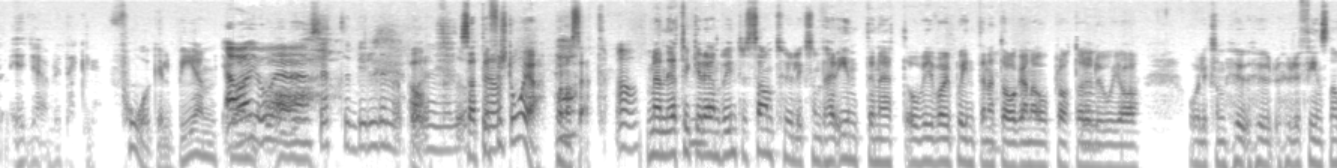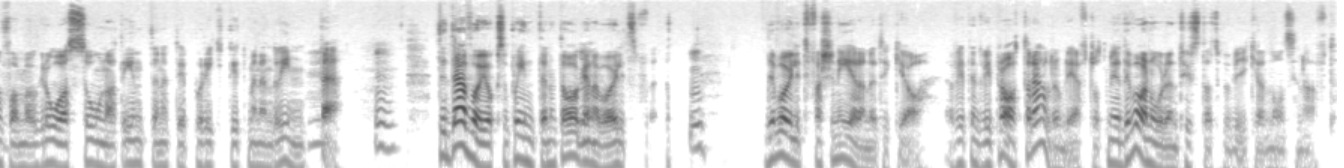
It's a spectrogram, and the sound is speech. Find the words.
Den är jävligt äcklig. Fågelben. Ja, en- jo, jag har Ah. sett bilderna på Ja, den. och Så att det ja. förstår jag på något sätt. Men jag tycker det är ändå intressant hur liksom det här internet och vi var ju på internetdagarna och pratade Mm. du och jag. Och liksom hur, hur, hur det finns någon form av gråzon och att internet är på riktigt men ändå inte. Mm. Det där var ju också på internetdagarna var ju lite Mm. Det var ju lite fascinerande tycker jag. Jag vet inte, vi pratade aldrig om det efteråt men det var nog den tystaste publik jag någonsin haft.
